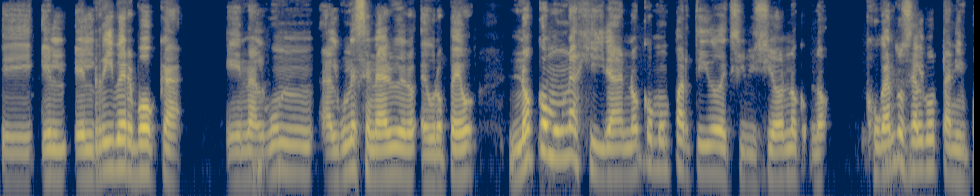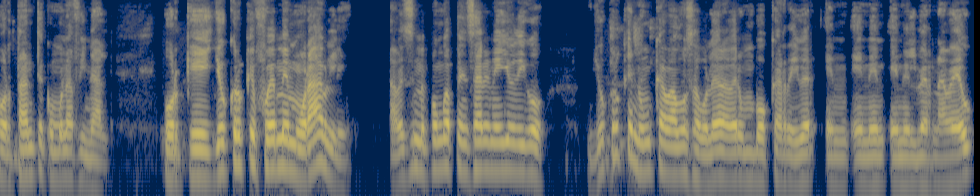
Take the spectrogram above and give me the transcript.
eh, el, el, River Boca en algún, algún escenario europeo? No como una gira, no como un partido de exhibición, no, jugándose algo tan importante como una final, porque yo creo que fue memorable. A veces me pongo a pensar en ello, digo, yo creo que nunca vamos a volver a ver un Boca River en, en, en el Bernabéu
